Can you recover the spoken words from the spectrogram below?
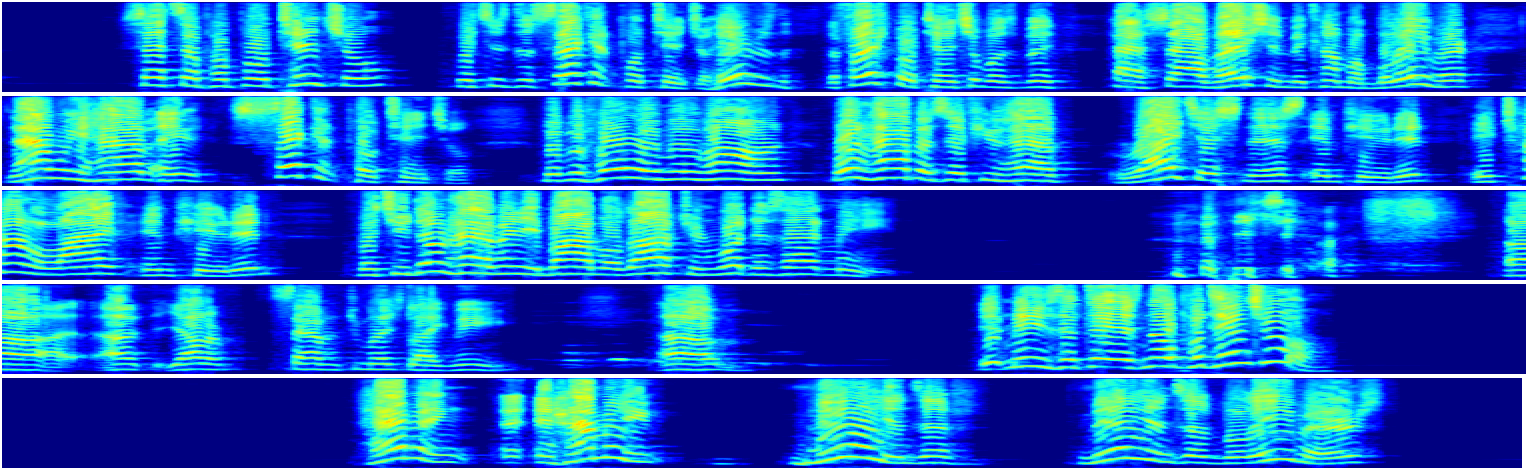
sets up a potential, which is the second potential. Here the, the first potential was be, have salvation, become a believer. Now we have a second potential. But before we move on, what happens if you have righteousness imputed, eternal life imputed, but you don't have any Bible doctrine? What does that mean? uh, y'all are sounding too much like me. Um, it means that there is no potential. Having, eh, how many millions of, millions of believers,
